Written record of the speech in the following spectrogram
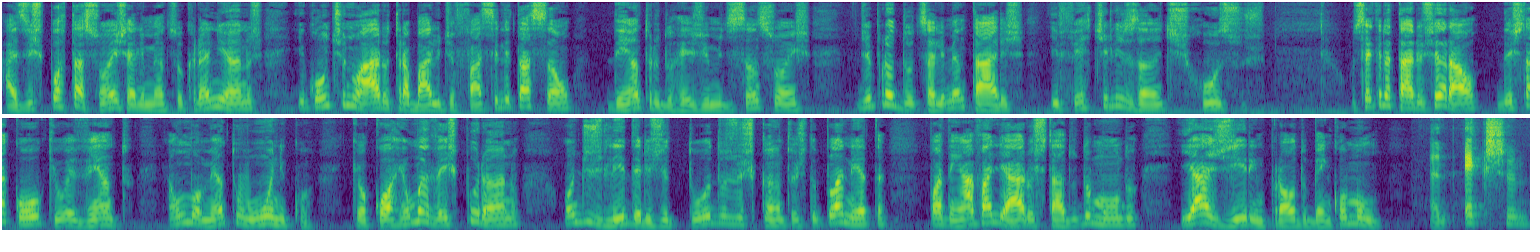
as exportações de alimentos ucranianos e continuar o trabalho de facilitação, dentro do regime de sanções, de produtos alimentares e fertilizantes russos. O secretário-geral destacou que o evento é um momento único que ocorre uma vez por ano, onde os líderes de todos os cantos do planeta podem avaliar o estado do mundo e agir em prol do bem comum. And action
